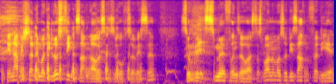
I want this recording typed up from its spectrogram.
Und den habe ich dann immer die lustigen Sachen rausgesucht, so weißt du. So Will Smith und sowas. Das waren immer so die Sachen für die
